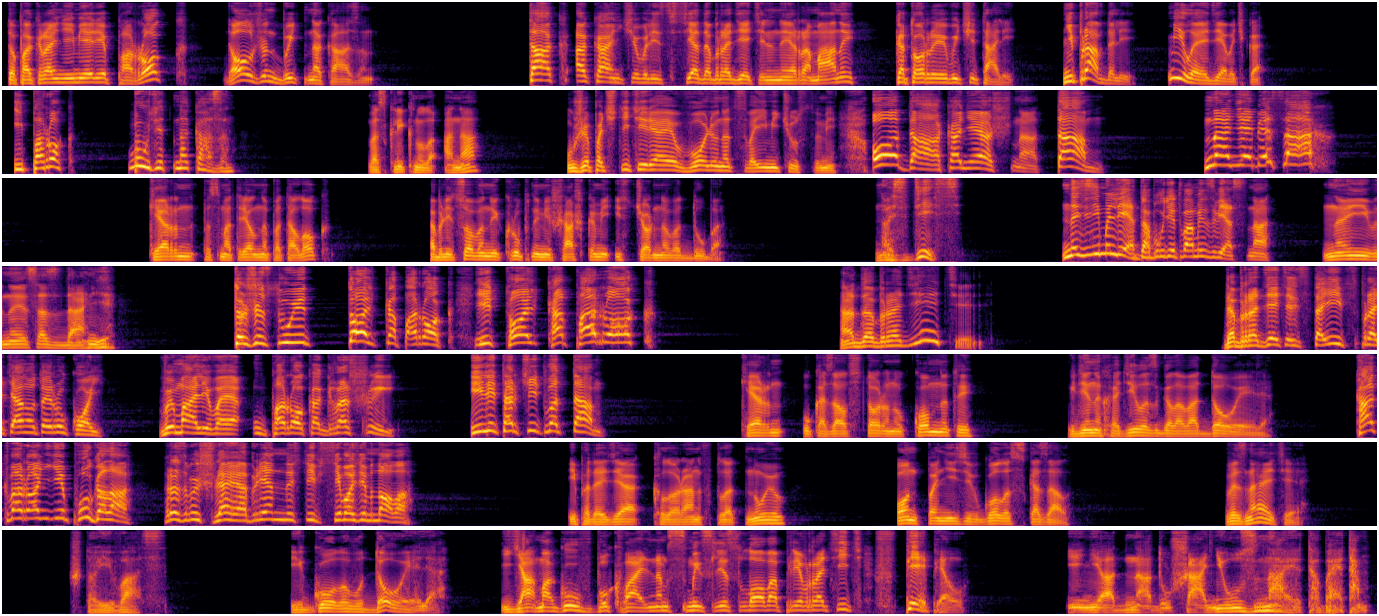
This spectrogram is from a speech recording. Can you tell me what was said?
то, по крайней мере, порог должен быть наказан. Так оканчивались все добродетельные романы, которые вы читали. Не правда ли, милая девочка? И порок будет наказан, воскликнула она, уже почти теряя волю над своими чувствами. О да, конечно, там, на небесах! Керн посмотрел на потолок, облицованный крупными шашками из черного дуба. Но здесь, на земле, да будет вам известно, наивное создание, торжествует только порог и только порог. А добродетель... Добродетель стоит с протянутой рукой, вымаливая у порока гроши, или торчит вот там, Керн указал в сторону комнаты, где находилась голова Доуэля. «Как воронье пугало! размышляя о бренности всего земного!» И, подойдя к Лоран вплотную, он, понизив голос, сказал, «Вы знаете, что и вас, и голову Доуэля я могу в буквальном смысле слова превратить в пепел, и ни одна душа не узнает об этом».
